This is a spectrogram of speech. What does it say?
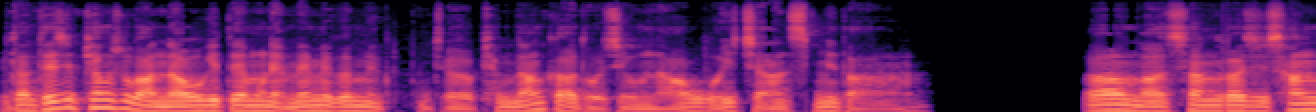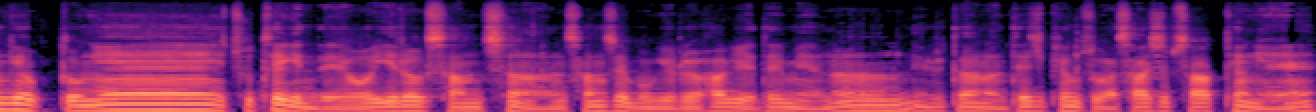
일단 대지 평수가 안 나오기 때문에 매매 금액 저 평당가도 지금 나오고 있지 않습니다. 아, 마찬가지 상격동의 주택인데요. 1억 3천 상세 보기를 하게 되면은 일단은 대지 평수가 44평에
